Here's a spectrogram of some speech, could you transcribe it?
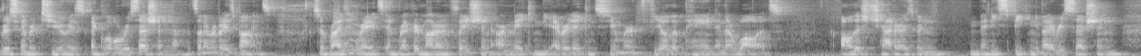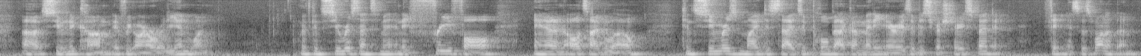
risk number two is a global recession. That's on everybody's minds. So, rising rates and record modern inflation are making the everyday consumer feel the pain in their wallets. All this chatter has been many speaking about a recession uh, soon to come if we aren't already in one. With consumer sentiment in a free fall and at an all time low, consumers might decide to pull back on many areas of discretionary spending. Fitness is one of them.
